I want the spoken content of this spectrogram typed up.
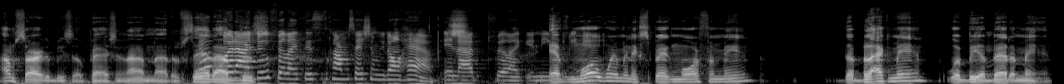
I'm sorry to be so passionate. I'm not upset. No, but I just, do feel like this is a conversation we don't have, and I feel like it needs if to be. If more had. women expect more from men, the black man would be a Mm-hmm. better man.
